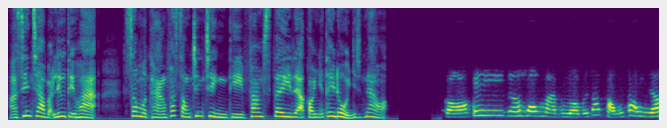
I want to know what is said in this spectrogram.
À, xin chào bạn Lưu Thị Hòa. Sau một tháng phát sóng chương trình thì Farmstay đã có những thay đổi như thế nào ạ? có cái ờ, hôm mà vừa mới phát sóng xong nhá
